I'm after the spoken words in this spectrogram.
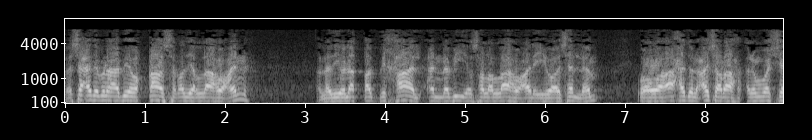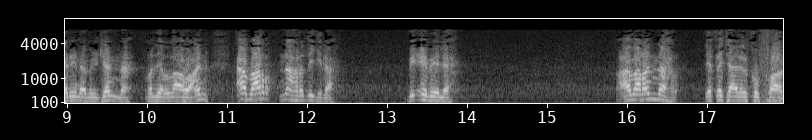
فسعد بن أبي وقاص رضي الله عنه الذي يلقب بخال النبي صلى الله عليه وسلم وهو أحد العشرة المبشرين بالجنة رضي الله عنه عبر نهر دجلة بإبله. عبر النهر لقتال الكفار.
